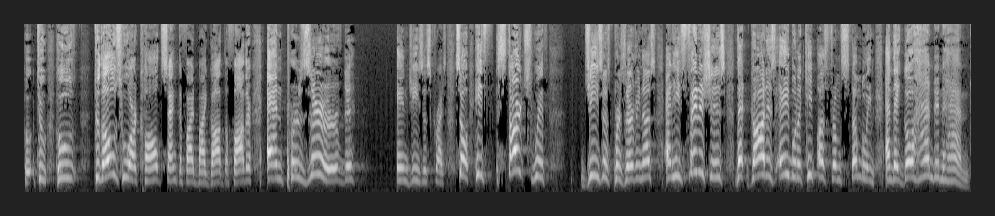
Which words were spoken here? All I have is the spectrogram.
to who to those who are called, sanctified by God the Father, and preserved in Jesus Christ. So he starts with Jesus preserving us, and he finishes that God is able to keep us from stumbling, and they go hand in hand.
